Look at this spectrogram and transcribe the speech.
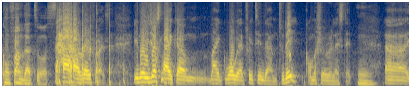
confirm that to us. very fast. You know, it's just like um, like what we are treating them today, commercial real estate. Uh,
